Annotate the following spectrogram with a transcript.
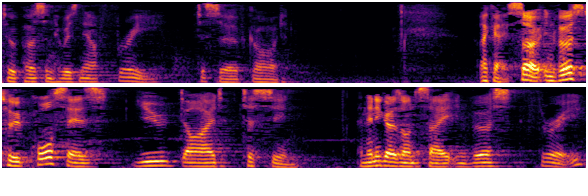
to a person who is now free to serve God. Okay, so in verse 2, Paul says, You died to sin. And then he goes on to say in verse 3,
